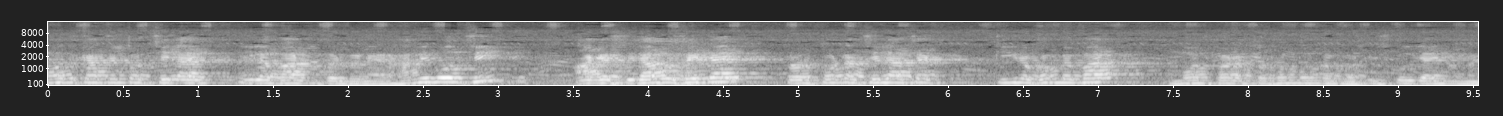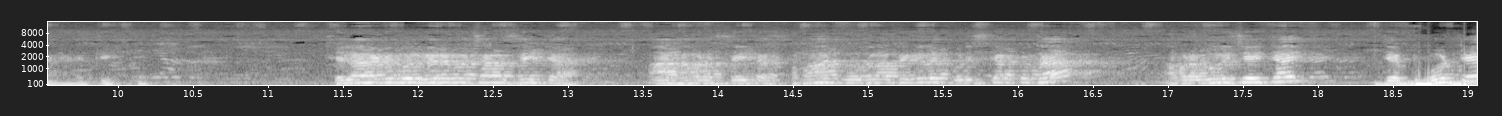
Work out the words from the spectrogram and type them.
মদ খাচ্ছে, তো ছিলাই, এগুলো বার করবে না। আমি বলছি, আগে সিধাবো সেইটাই, তোর কটা ছেলে আছে, কি রকম ব্যাপার? মদ খাওয়া প্রথম বন্ধ কর, স্কুল যাই না ঠিক ছেলেরাকে বলবে, রে বাচ্চারা, সেইটা। আর আমরা সেইটা সমাজ বদলাতে গেলে পরিষ্কার কথা, আমরা বলেছি এইটাই, যে ভোটে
